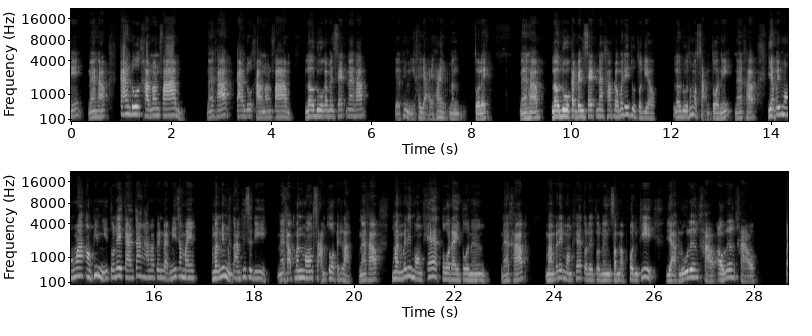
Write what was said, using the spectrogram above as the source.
นี้นะครับ การดูข่าวนอนฟาร์มนะครับ การดูข่าวนอนฟาร์ม เราดูกันเป็นเซตนะครับ เดี๋ยวพี่หมีขยายให้มันตัวเล็กนะครับ เราดูกันเป็นเซตนะครับ เราไม่ได้ดูตัวเดียว เราดูทั้งหมดสามตัวนี้นะครับ อย่าไปมองว่าเอาพี่หมีตัวเลขการจ้างงานมันเป็นแบบนี้ทำไมมันไม่เหมือนตามทฤษฎีนะครับ มันมองสามตัวเป็นหลักนะครับ มันไม่ได้มองแค่ตัวใดตัวหนึ่งนะครับ มันไม่ได้มองแค่ตัวใดตัวหนึ่งสำหรับคนที่อยากรู้เรื่องข่าวเอาเรื่องข่าว ไป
